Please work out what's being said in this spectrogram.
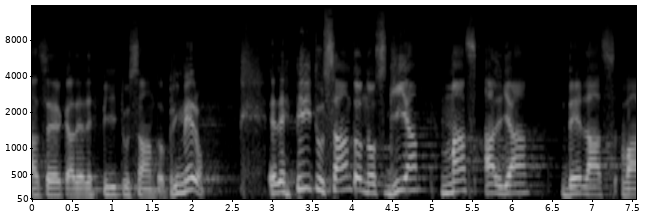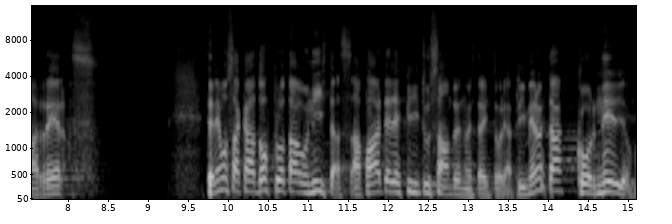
acerca del Espíritu Santo. Primero, el Espíritu Santo nos guía más allá de las barreras. Tenemos acá dos protagonistas, aparte del Espíritu Santo en nuestra historia. Primero está Cornelio,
